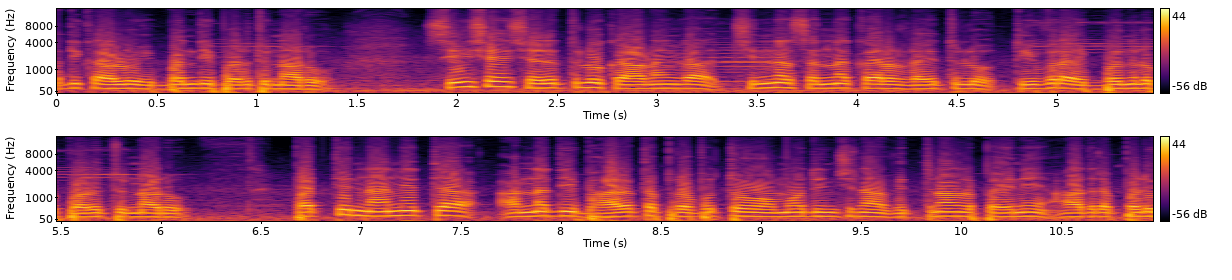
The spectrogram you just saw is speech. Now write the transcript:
అధికారులు ఇబ్బంది పెడుతున్నారు. సీసీఐ షరతులు కారణంగా చిన్న సన్నకారు రైతులు తీవ్ర ఇబ్బందులు పడుతున్నారు. పత్తి నాణ్యత అన్నది భారత ప్రభుత్వం ఆమోదించిన విత్తనాలపైనే ఆధారపడి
